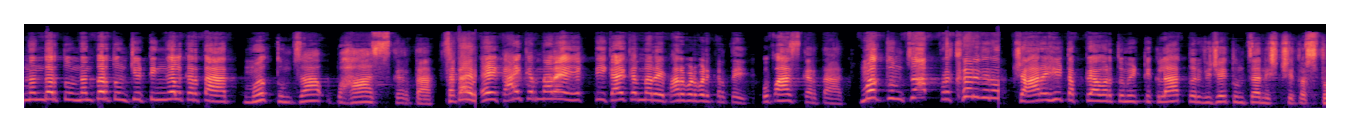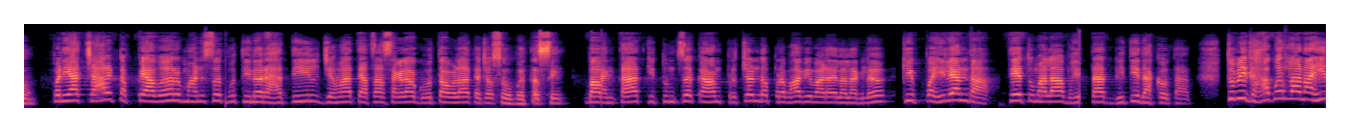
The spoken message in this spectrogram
नंतर तु- नंतर तुमची टिंगल करतात. मग तुमचा उपहास करतात. सकाळ ए काय करणार आहे? एकटी काय करणार आहे? फार बडबड करते. उपहास करतात. मग तुमचा प्रखर विरोध. चारही टप्प्यावर तुम्ही टिकलात तर विजय तुमचा निश्चित असतो. पण या चार टप्प्या टप्प्यावर माणसं बुतीनं राहतील जेव्हा त्याचा सगळा गोतावळा त्याच्या सोबत असेल. बाबा सांगतात की तुमचं काम प्रचंड प्रभावी वाढायला लागलं की पहिल्यांदा ते तुम्हाला भेटतात भीती दाखवतात. तुम्ही घाबरला नाही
